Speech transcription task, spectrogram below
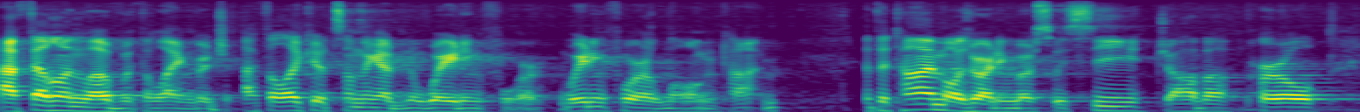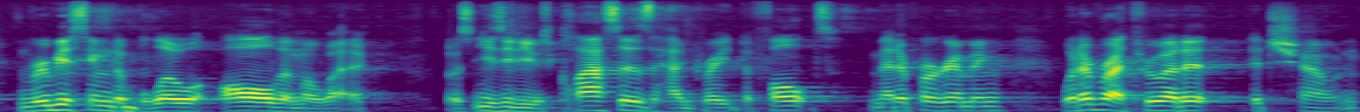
I fell in love with the language. I felt like it's something I'd been waiting for, waiting for a long time. At the time, I was writing mostly C, Java, Perl, and Ruby seemed to blow all them away. It was easy to use classes, it had great defaults, metaprogramming. Whatever I threw at it, it shone.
